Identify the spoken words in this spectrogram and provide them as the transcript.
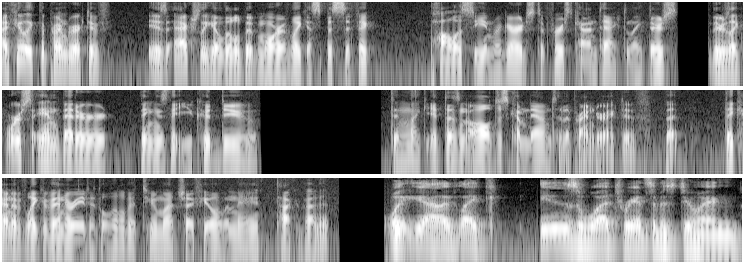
I feel like the Prime Directive is actually a little bit more of like a specific policy in regards to first contact, and like there's there's like worse and better things that you could do. Then like it doesn't all just come down to the Prime Directive, but they kind of like venerate it a little bit too much. I feel when they talk about it. Well, yeah, like is what Ransom is doing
